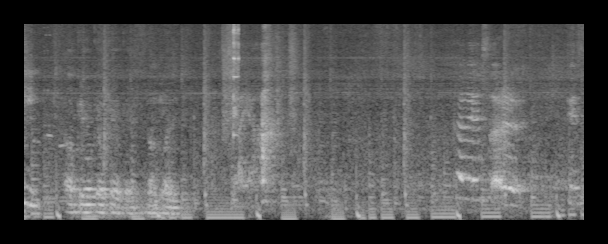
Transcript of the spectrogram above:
Okay, okay, okay, okay. Don't worry. Colors are is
